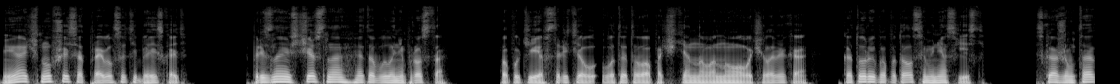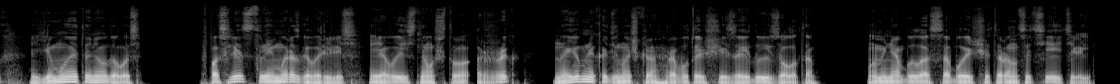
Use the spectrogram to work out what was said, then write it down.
я, очнувшись, отправился тебя искать. Признаюсь честно, это было непросто. По пути я встретил вот этого почтенного нового человека, который попытался меня съесть. Скажем так, ему это не удалось. Впоследствии мы разговорились, и я выяснил, что Рык — наемник-одиночка, работающий за еду и золото. У меня было с собой 14 сеятелей,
